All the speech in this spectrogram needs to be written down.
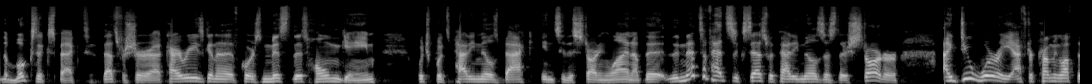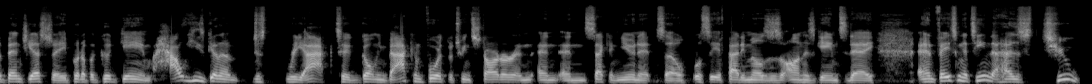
the books expect. That's for sure. Uh, Kyrie is going to, of course, miss this home game, which puts Patty Mills back into the starting lineup. The, the Nets have had success with Patty Mills as their starter. I do worry after coming off the bench yesterday, he put up a good game, how he's going to just react to going back and forth between starter and, and, and second unit. So we'll see if Patty Mills is on his game today and facing a team that has two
